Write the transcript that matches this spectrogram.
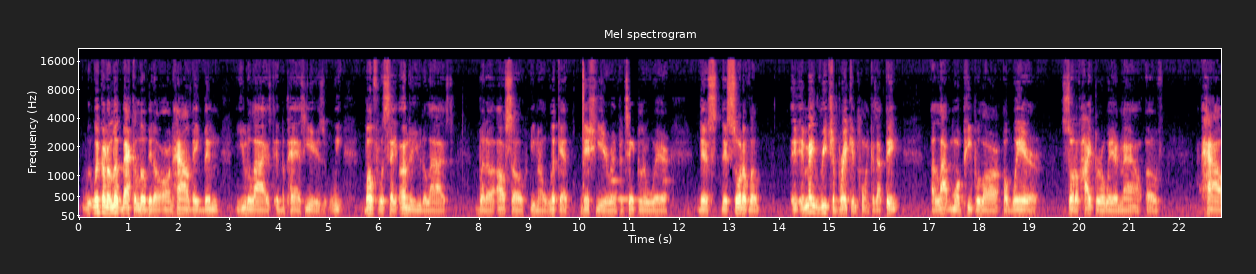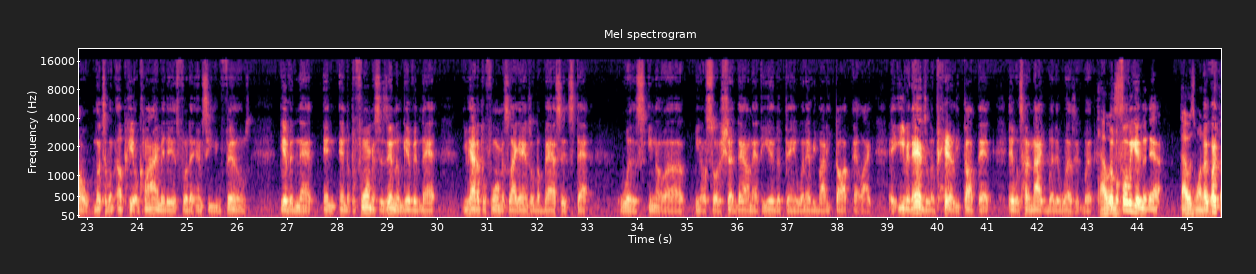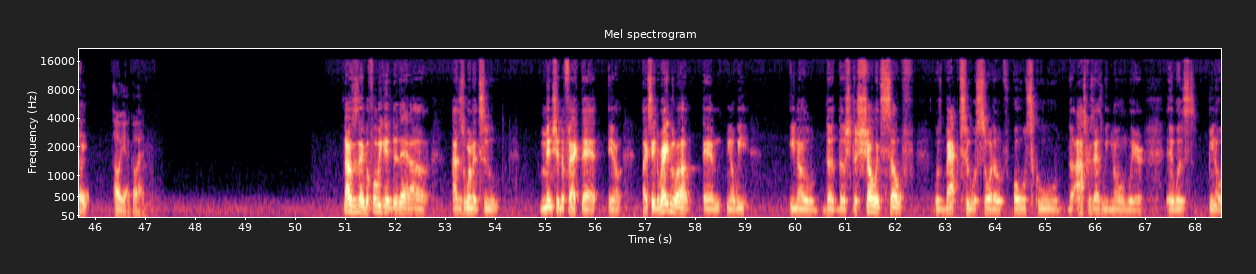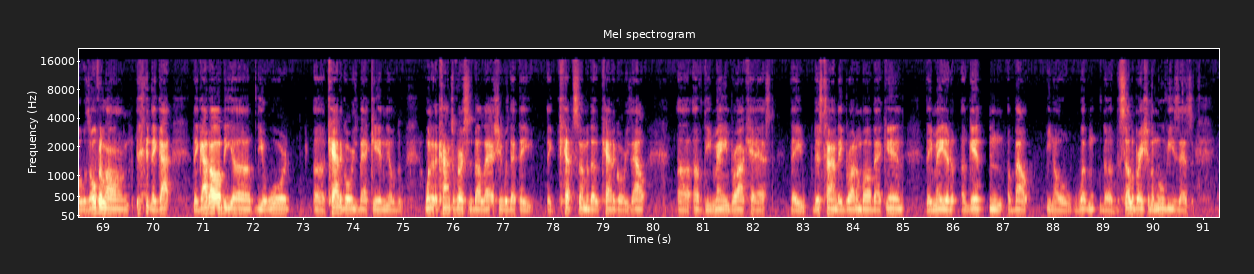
we're going to look back a little bit on how they've been utilized in the past years. We both would say underutilized, but uh, also, you know, look at this year in particular where there's there's sort of a it, it may reach a breaking point because I think a lot more people are aware, sort of hyper aware now of how much of an uphill climb it is for the MCU films, given that and and the performances in them, given that you had a performance like Angela Bassett's that was you know uh, you know sort of shut down at the end of thing when everybody thought that like even Angela apparently thought that it was her night, but it wasn't. But was, but before we get into that, that was one of uh, the. Uh, oh yeah, go ahead. I was to say before we get into that, uh, I just wanted to mention the fact that you know, like I say, the ratings were up, and you know we, you know, the the the show itself was back to a sort of old school the Oscars as we know them, where it was you know it was overlong. they got they got all the uh, the award uh, categories back in. You know, the, one of the controversies about last year was that they they kept some of the categories out uh, of the main broadcast. They this time they brought them all back in. They made it again about you know what the, the celebration of movies as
